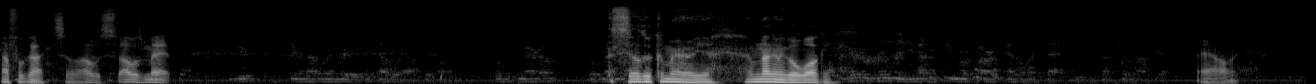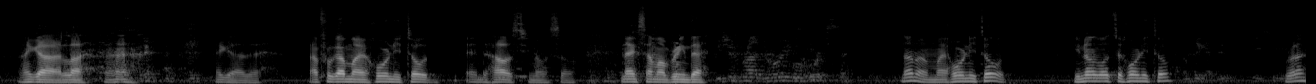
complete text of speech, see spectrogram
I forgot. So I was I was mad." You're, so you're not wearing the, the cowboy outfit home. Still the Camaro? Still? Still the Camaro, yeah. I'm not gonna go walking. I heard a rumor you have a few more cars kind of like that. You're just not showing off Yeah, I got a lot. I got that. I forgot my horny toad in the house, you know. So next time I'll bring that. You should brought Dorian's horse. No, no, my horny toad. You know what's a horny toad, I don't think I do. TCU? right?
